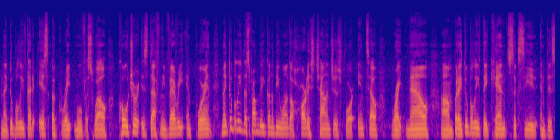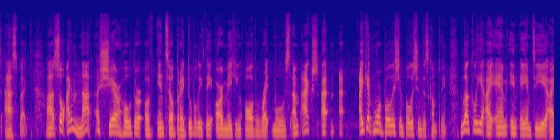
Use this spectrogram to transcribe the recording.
And i do believe that is a great move as well. Culture is definitely very important. And i do believe that's probably going to be one of the hardest challenges for intel right now um, but i do believe they can succeed in this aspect. Uh, so i'm not a shareholder of intel but i do believe they are making all the right moves. I'm actually I, I, I get more bullish and bullish in this company. Luckily, I am in AMD, I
